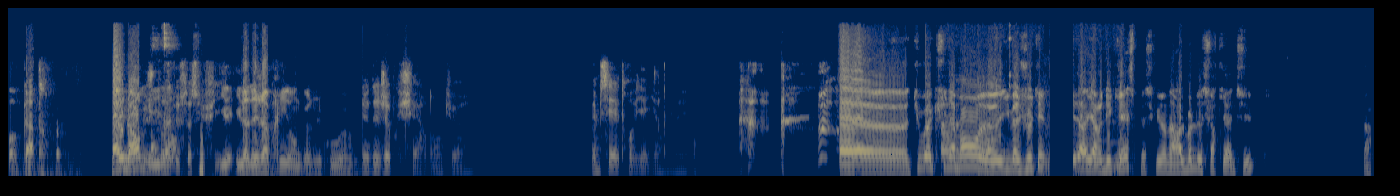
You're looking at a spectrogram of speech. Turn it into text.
Bon, 4. Pas énorme, mais il a, que ça suffit. il, il a déjà pris donc euh, du coup. euh. Il a déjà pris cher, donc. euh, Même si elle est trop vieille. Hein, mais bon. Euh, tu vois que finalement, euh, il va jeter derrière une des caisses parce qu'il en a ras-le-bol de se faire tirer dessus. Voilà.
